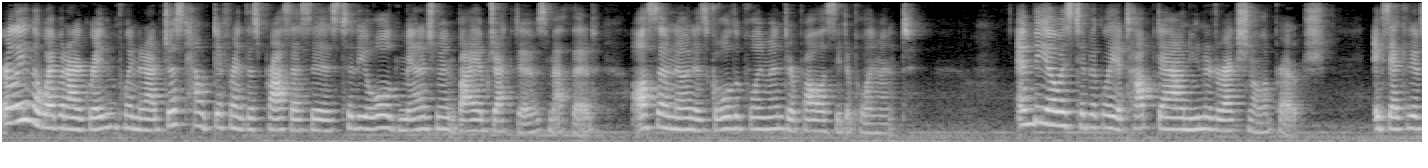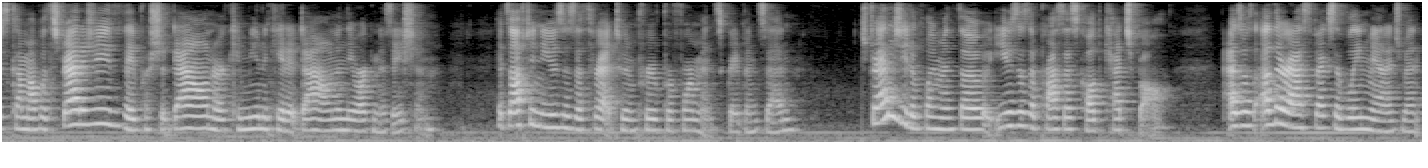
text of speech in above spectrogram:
Early in the webinar, Graban pointed out just how different this process is to the old management by objectives method, also known as goal deployment or policy deployment. MBO is typically a top down, unidirectional approach. Executives come up with strategy, they push it down or communicate it down in the organization. It's often used as a threat to improve performance, Graban said. Strategy deployment, though, uses a process called catchball as with other aspects of lean management,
